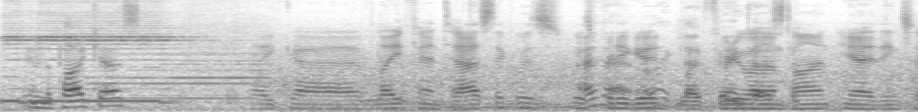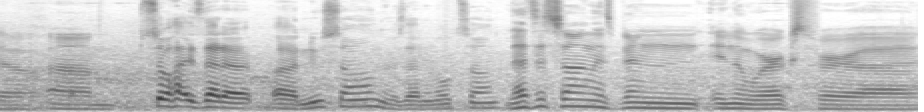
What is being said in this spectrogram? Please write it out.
in the podcast? Like uh, Light Fantastic was was I pretty I good. like Light pretty well in Fantastic. Yeah, I think so. Um, So, is that a, a new song or is that an old song? That's a song that's been in the works for uh,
